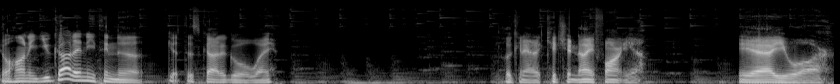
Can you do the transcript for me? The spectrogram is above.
Yo, honey, you got anything to get this guy to go away? Looking at a kitchen knife, aren't you? Yeah, you are.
